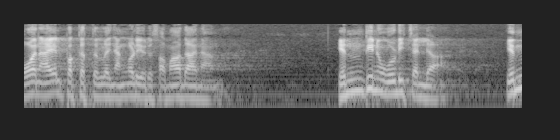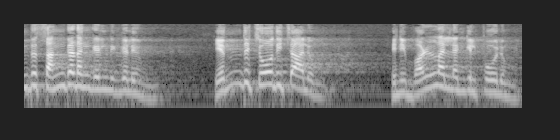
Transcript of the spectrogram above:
ഓൻ അയൽപ്പക്കത്തുള്ള ഞങ്ങളെ ഒരു സമാധാനാണ്. എന്തിനു ഓടിച്ചല്ല? എന്ത് സങ്കടങ്ങളെങ്കിലും എന്ത് ചോദിച്ചാലും ഇനി വെള്ളല്ലെങ്കിൽ പോലും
